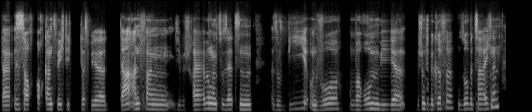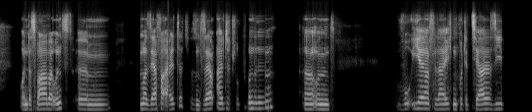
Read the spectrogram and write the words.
da ist es auch, auch ganz wichtig, dass wir da anfangen, die Beschreibungen zu setzen, also wie und wo und warum wir bestimmte Begriffe so bezeichnen. Und das war bei uns ähm, immer sehr veraltet, es sind sehr alte Strukturen drin. Äh, und wo ihr vielleicht ein Potenzial sieht,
